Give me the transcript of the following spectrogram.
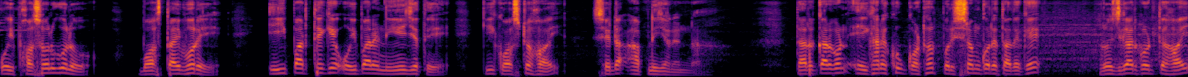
ওই ফসলগুলো বস্তায় ভরে এই পার থেকে ওই পারে নিয়ে যেতে কি কষ্ট হয় সেটা আপনি জানেন না। তার কারণ এইখানে খুব কঠোর পরিশ্রম করে তাদেরকে রোজগার করতে হয়,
